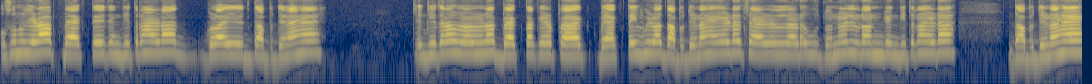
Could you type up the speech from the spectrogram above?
ਉਸ ਨੂੰ ਜਿਹੜਾ ਬੈਕ ਤੇ ਚੰਗੀ ਤਰ੍ਹਾਂ ਜਿਹੜਾ ਗਲਾਈ ਦੱਬ ਦੇਣਾ ਹੈ। ਚੰਗੀ ਤਰ੍ਹਾਂ ਜਿਹੜਾ ਬੈਕ ਤੱਕ ਪੈਕ ਬੈਕ ਤੇ ਵੀ ਜਿਹੜਾ ਦੱਬ ਦੇਣਾ ਹੈ, ਜਿਹੜਾ ਸਾਈਡ ਲੜ ਉਹ ਦੋਨਾਂ ਲੜਾਂ ਨੂੰ ਚੰਗੀ ਤਰ੍ਹਾਂ ਜਿਹੜਾ ਦੱਬ ਦੇਣਾ ਹੈ।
